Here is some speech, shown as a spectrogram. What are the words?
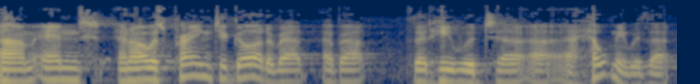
um, and and I was praying to God about about that he would uh, uh, help me with that.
